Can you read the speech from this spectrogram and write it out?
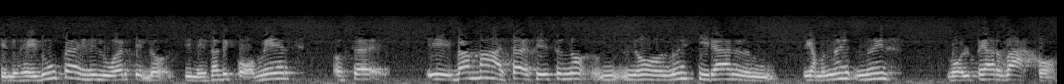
que los educa, es el lugar que, lo, que les da de comer. O sea, eh, va más allá, decir, eso no, no, no es tirar, digamos, no es, no es golpear bajo,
